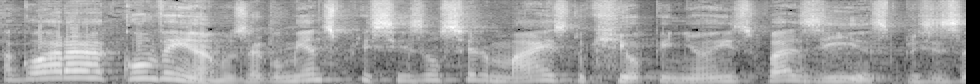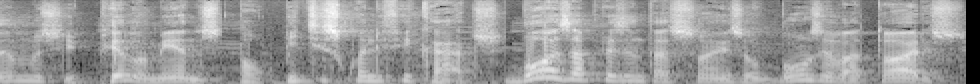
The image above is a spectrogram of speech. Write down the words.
Agora, convenhamos, argumentos precisam ser mais do que opiniões vazias, precisamos de pelo menos palpites qualificados. Boas apresentações ou bons relatórios,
